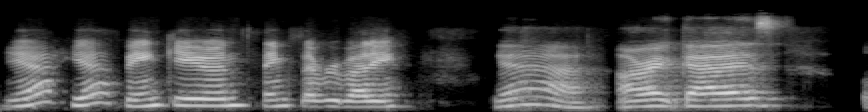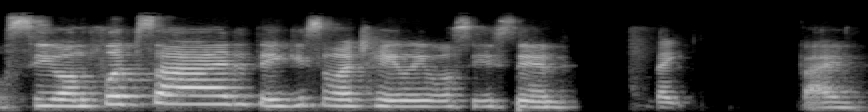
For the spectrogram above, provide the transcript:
Yeah. Yeah. Thank you. And thanks, everybody. Yeah. All right, guys. We'll see you on the flip side. Thank you so much, Haley. We'll see you soon. Bye.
